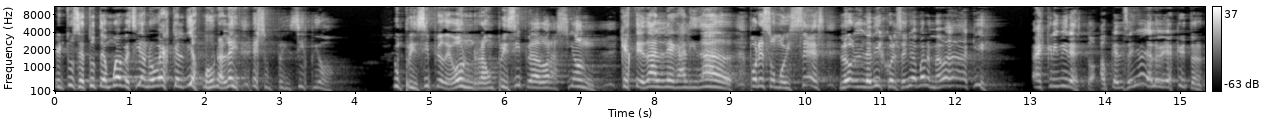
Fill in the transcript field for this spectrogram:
entonces tú te mueves y ya no ves que el diezmo es una ley, es un principio. Un principio de honra, un principio de adoración que te da legalidad. Por eso Moisés le dijo el Señor, bueno, me va aquí a escribir esto. Aunque el Señor ya lo había escrito en,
